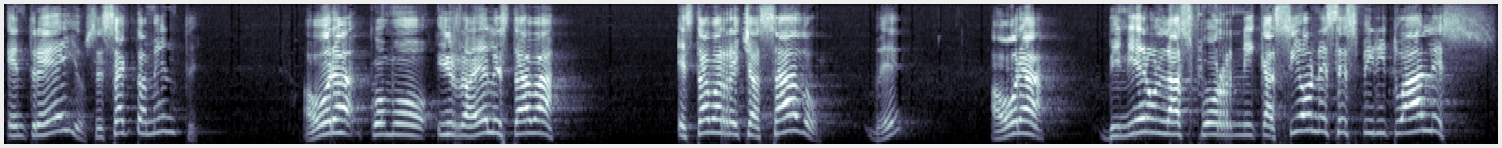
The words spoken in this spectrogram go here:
entre ellos, exactamente. Ahora, como Israel estaba, estaba rechazado, ¿ve? Ahora vinieron las fornicaciones espirituales,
